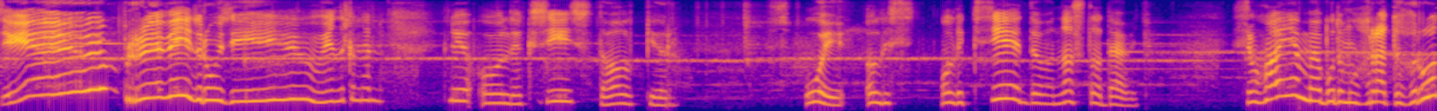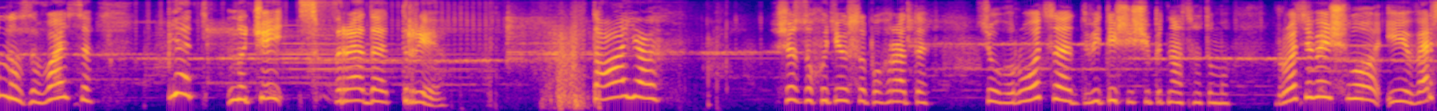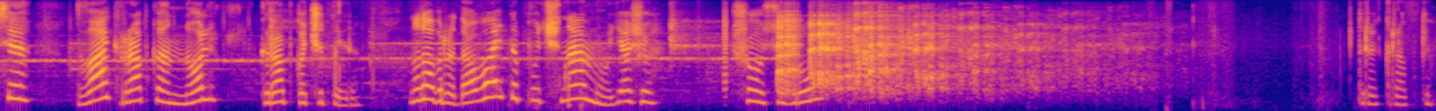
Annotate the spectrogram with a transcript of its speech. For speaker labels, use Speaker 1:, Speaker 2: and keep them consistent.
Speaker 1: Всім привіт, друзі! Ви на каналі Олексій Сталкер. Ой, Олекс... Олексій 99. Сьогодні ми будемо грати гру, називається 5 ночей з Фреда 3. Та я ще захотівся пограти цю гру. Це 2015 році вийшло і версія 2.0.4. Ну добре, давайте почнемо. Я же йшов цю гру. Три крапки.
